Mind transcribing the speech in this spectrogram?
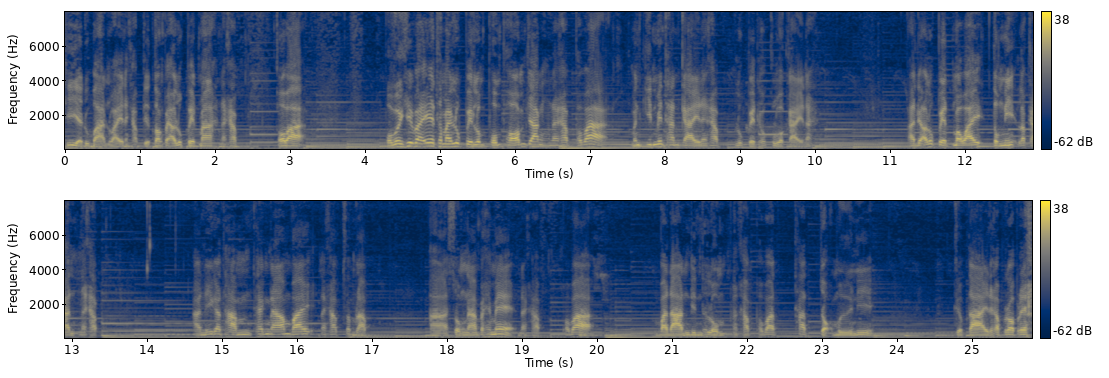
ที่อนุบาลไว้นะครับ เดี๋ยวต้องไปเอาลูกเป็ดมานะครับ เพราะว่า ผมก็คิดว่าเอ๊ะทำไมลูกเป็ดลมผมผอมจังนะครับ เพราะว่ามันกินไม่ทันไก่นะครับ ลูกเป็ดเขากลัวไก่นะอะเดี๋ยวเอาลูกเป็ดมาไว้ตรงนี้แล้วกันนะครับ อันนี้ก็ทำแท่งน้ำไว้นะครับสำหรับส่งน้ำไปให้แม่นะครับ เพราะว่าบาดาลดินถล่มนะครับ เพราะว่าถ้าเจาะมือนี่เกือบตายนะครับ รอบแรก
